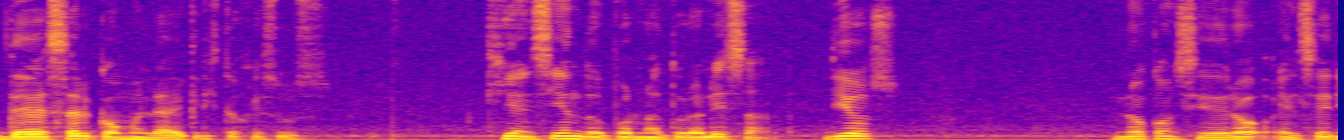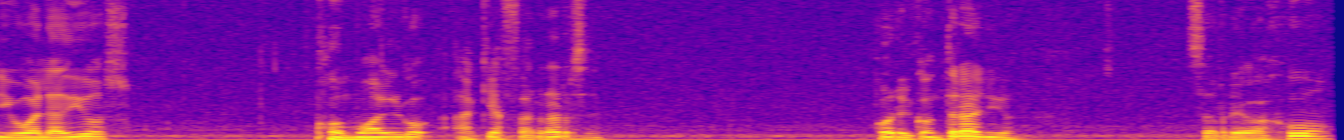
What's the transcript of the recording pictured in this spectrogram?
debe ser como la de Cristo Jesús, quien siendo por naturaleza Dios, no consideró el ser igual a Dios como algo a que aferrarse. Por el contrario, se rebajó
